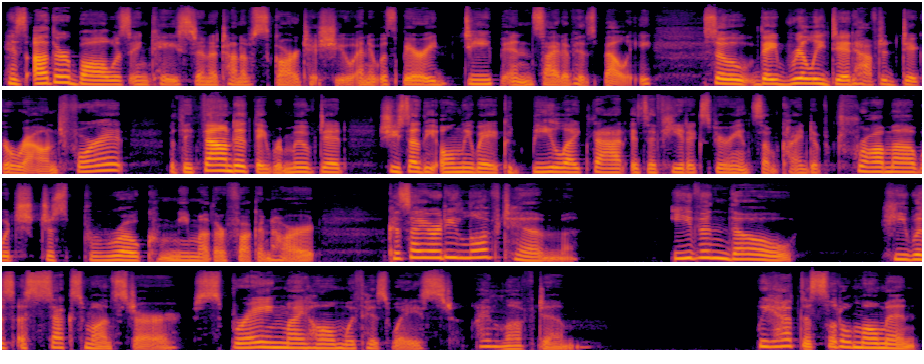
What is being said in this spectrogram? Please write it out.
His other ball was encased in a ton of scar tissue and it was buried deep inside of his belly. So they really did have to dig around for it. But they found it, they removed it. She said the only way it could be like that is if he had experienced some kind of trauma, which just broke me motherfucking heart. Because I already loved him. Even though he was a sex monster, spraying my home with his waste, I loved him. We had this little moment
